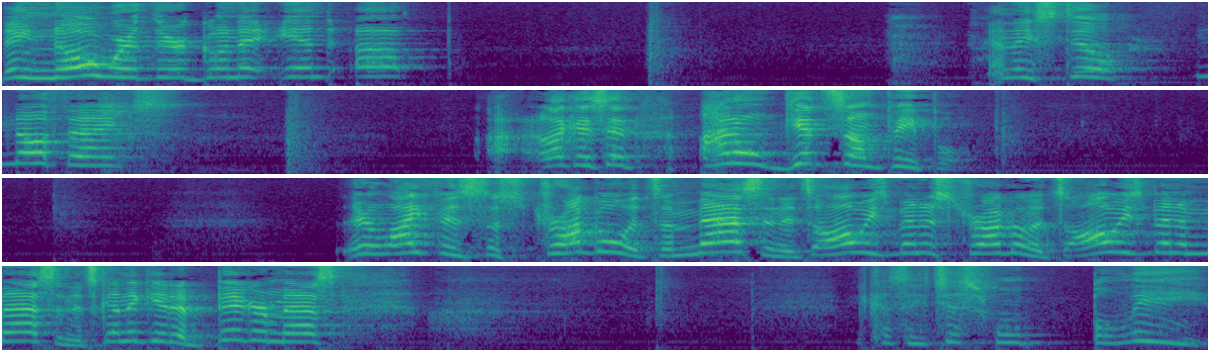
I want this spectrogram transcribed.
they know where they're going to end up. And they still, no thanks. like I said, I don't get some people. Their life is a struggle, it's a mess, and it's always been a struggle, it's always been a mess, and it's going to get a bigger mess because they just won't believe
